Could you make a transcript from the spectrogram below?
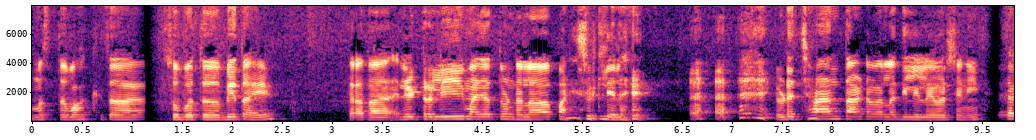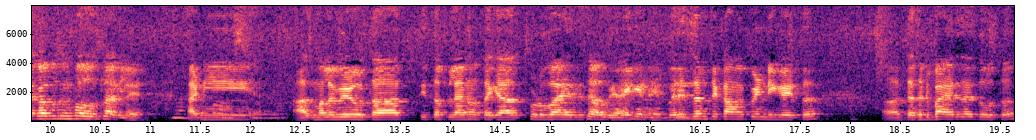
मस्त भाकरीचा सोबत बेत आहे. तर आता लिटरली माझ्या तोंडाला पाणी सुटलेलं आहे. एवढं छान ताट मला दिलेलं आहे वर्षाने. सकाळपासून पाऊस लागलाय. आणि आज मला वेळ होता तिचा प्लॅन होता की आज थोडं बाहेर जाऊया आहे की नाही? बरेच आमचे काम पेंडिंग आहेत. त्यासाठी बाहेर जायचं होतं.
